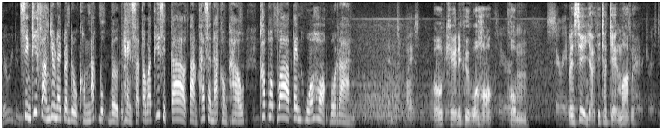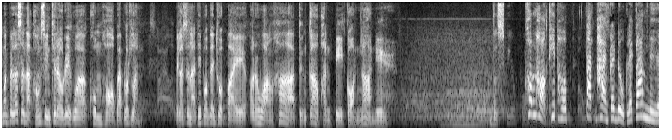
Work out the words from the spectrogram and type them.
buried in สิ่งที่ฝังอยู่ในกระดูกของนักบุกเบิกแห่งศตวรรษที่ 19 ตามทัศนะของเขา เขาพบว่าเป็นหัวหอกโบราณ โอเคนี่คือหัวหอกคม เป็นซี่ใหญ่ที่ชัดเจนมากเลย มันเป็นลักษณะของสิ่งที่เราเรียกว่าคมหอกแบบลดหลั่น เป็นลักษณะที่พบได้ทั่วไประหว่าง 5 ถึง 9,000 ปีก่อนหน้านี้คมหอกที่พบตัดผ่านกระดูกและกล้ามเนื้อ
